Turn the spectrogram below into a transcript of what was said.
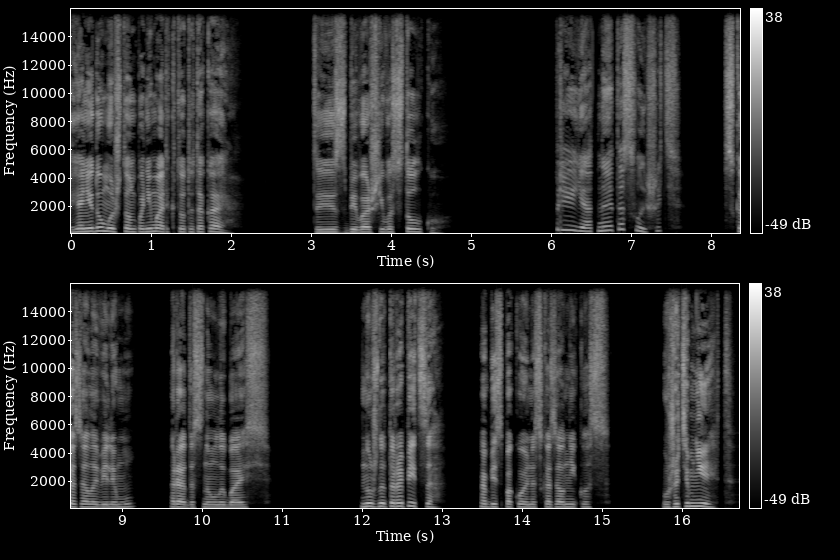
Я не думаю, что он понимает, кто ты такая. Ты сбиваешь его с толку. «Приятно это слышать», — сказала Велиму, радостно улыбаясь. «Нужно торопиться», — обеспокоенно сказал Никлас. «Уже темнеет».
